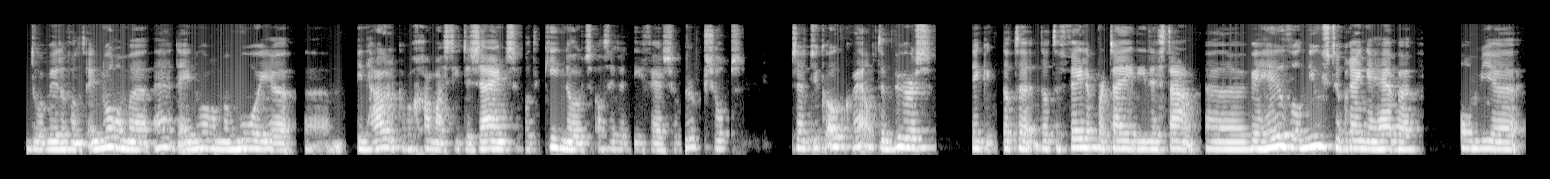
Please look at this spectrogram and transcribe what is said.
door middel van het enorme, hè, de enorme mooie um, inhoudelijke programma's die er zijn, zowel de keynotes als in de diverse workshops. We zijn natuurlijk ook hè, op de beurs denk ik dat de, dat de vele partijen die er staan uh, weer heel veel nieuws te brengen hebben om je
